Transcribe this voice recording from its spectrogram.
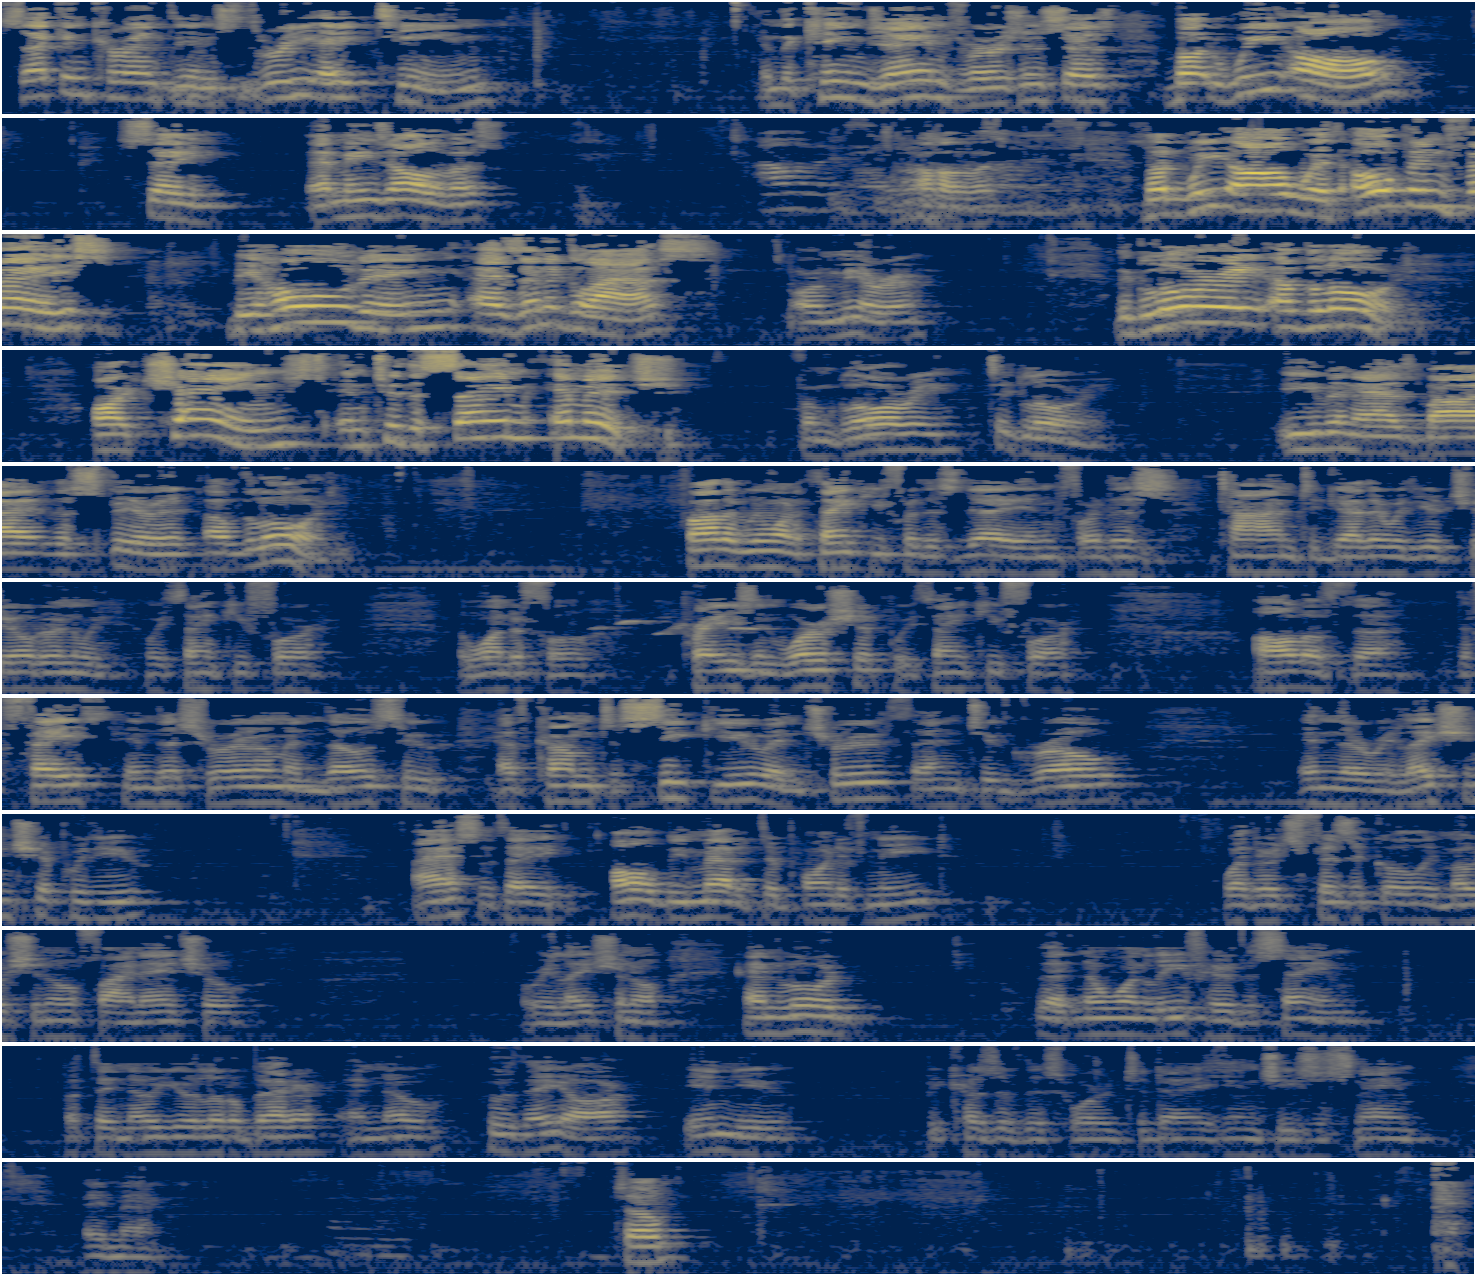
2 Corinthians 3:18 in the King James version says, "But we all say that means all of us. All of us. All of us. But we all with open face beholding as in a glass or mirror the glory of the Lord are changed into the same image from glory to glory even as by the Spirit of the Lord. Father, we want to thank you for this day and for this time together with your children. We, we thank you for the wonderful praise and worship. We thank you for all of the, the faith in this room and those who have come to seek you in truth and to grow in their relationship with you. I ask that they all be met at their point of need whether it's physical, emotional, financial, relational. And Lord, that no one leave here the same, but they know you a little better and know who they are in you because of this word today. In Jesus' name, amen. So,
